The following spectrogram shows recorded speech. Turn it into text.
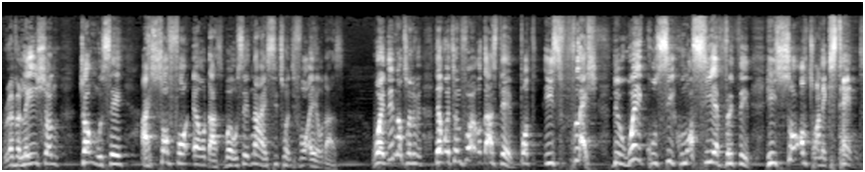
Revelation, John will say, I saw four elders, but will say, now I see 24 elders. Were they not 20? There were 24 elders there, but his flesh, the way he could see, could not see everything. He saw up to an extent.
